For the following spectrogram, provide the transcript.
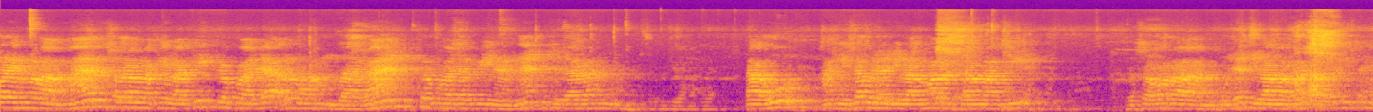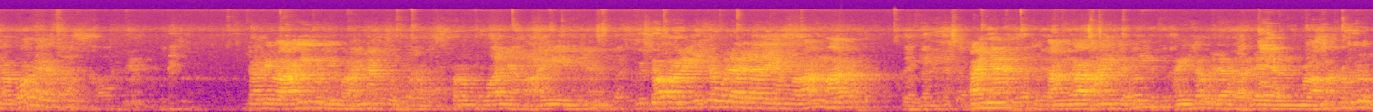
boleh melamar seorang laki-laki kepada lembaran kepada pinangan saudaranya. Tahu Anissa udah dilamar sama si seseorang, kemudian dilamar lagi kita nggak boleh. Cari lagi masih banyak tuh perempuan yang lain ya. Kalau Anissa udah ada yang melamar, hanya tetangga Aisyah Aisyah udah ada yang melamar belum?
